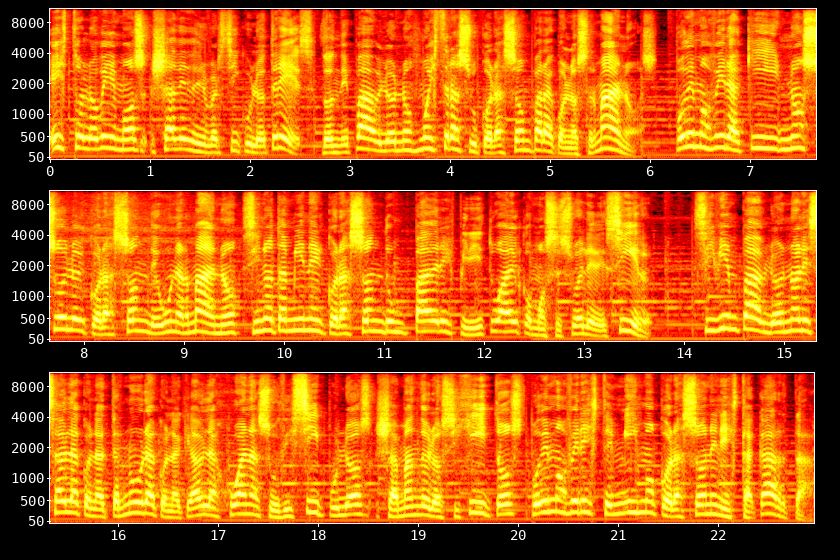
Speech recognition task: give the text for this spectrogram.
Esto lo vemos ya desde el versículo 3, donde Pablo nos muestra su corazón para con los hermanos. Podemos ver aquí no solo el corazón de un hermano, sino también el corazón de un padre espiritual, como se suele decir. Si bien Pablo no les habla con la ternura con la que habla Juan a sus discípulos, llamándolos hijitos, podemos ver este mismo corazón en esta carta.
